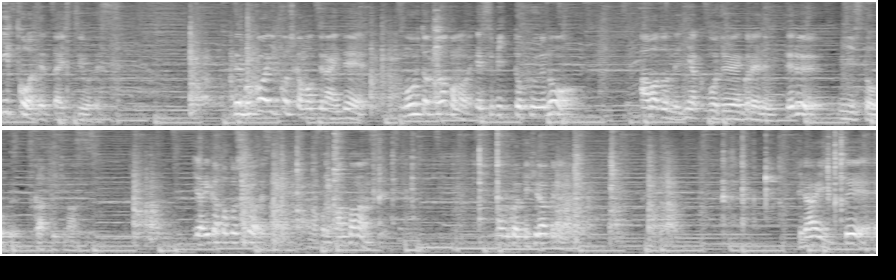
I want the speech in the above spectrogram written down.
1個は絶対必要です。で僕は1個しか持ってないんでもう一つはこの S ビット風の Amazon で250円くらいで売ってるミニストーブ使っていきます。やり方としてはですね、まあ、これ簡単なんですよ。まずこうやって開くじゃないですか。開いて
